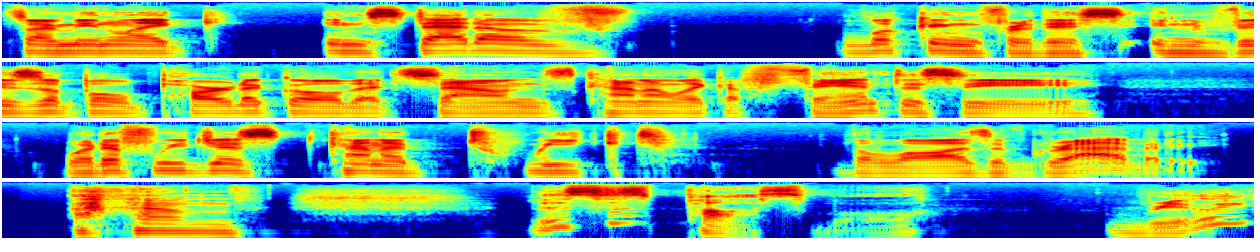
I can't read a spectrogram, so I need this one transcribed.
So, I mean, like, instead of looking for this invisible particle that sounds kind of like a fantasy, what if we just kind of tweaked the laws of gravity? Um, this is possible. Really?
